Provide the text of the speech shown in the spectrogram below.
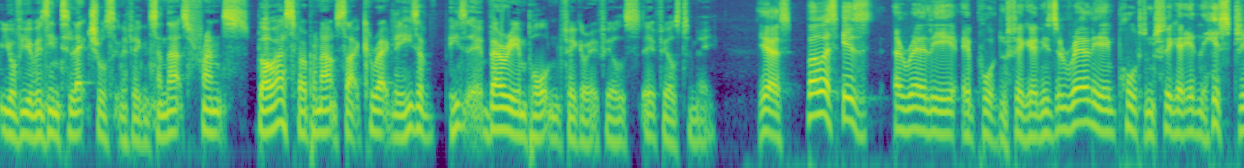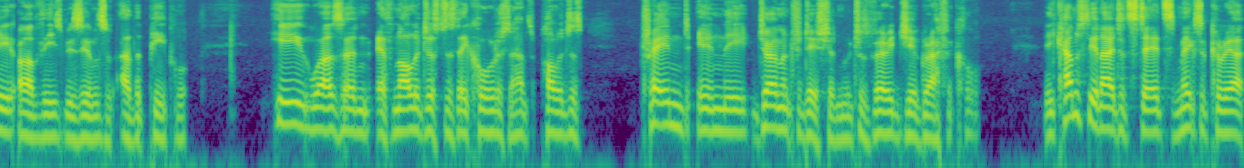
your view of his intellectual significance, and that's Franz Boas. If I pronounce that correctly, he's a he's a very important figure. It feels it feels to me. Yes, Boas is a really important figure, and he's a really important figure in the history of these museums of other people. He was an ethnologist, as they called it, an anthropologist, trained in the German tradition, which was very geographical. He comes to the United States, makes a career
